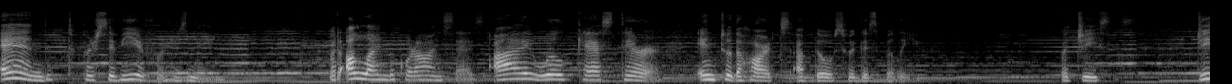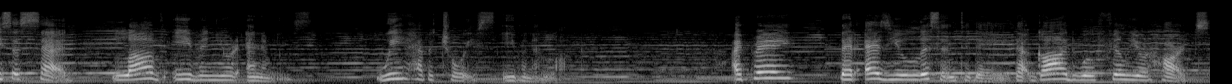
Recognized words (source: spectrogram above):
and to persevere for his name. But Allah in the Quran says, I will cast terror into the hearts of those who disbelieve. But Jesus, Jesus said, love even your enemies. We have a choice even in love. I pray that as you listen today, that God will fill your hearts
